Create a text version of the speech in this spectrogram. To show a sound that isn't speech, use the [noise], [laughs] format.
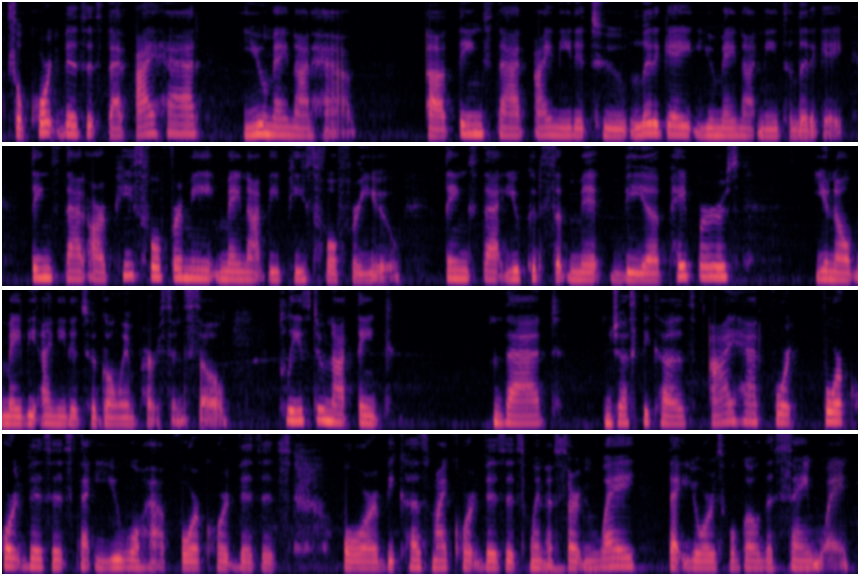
So, court visits that I had, you may not have uh, things that I needed to litigate, you may not need to litigate. Things that are peaceful for me may not be peaceful for you. Things that you could submit via papers, you know, maybe I needed to go in person. So please do not think that just because I had four, four court visits, that you will have four court visits, or because my court visits went a certain way, that yours will go the same way.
